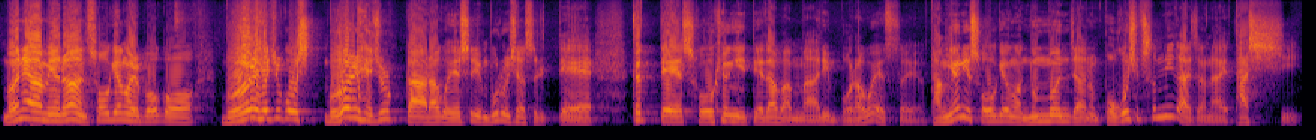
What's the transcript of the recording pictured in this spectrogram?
뭐냐 하면은 소경을 보고 뭘 해주고, 뭘 해줄까라고 예수님이 물으셨을 때 그때 소경이 대답한 말이 뭐라고 했어요? 당연히 소경은 눈먼 자는 보고 싶습니다 잖아요. 다시.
